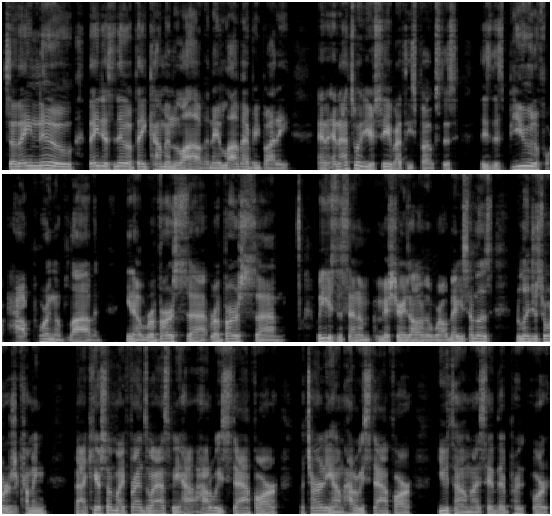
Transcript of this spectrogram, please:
So they knew, they just knew if they come in love and they love everybody. And, and that's what you see about these folks, this, this, this beautiful outpouring of love and, you know, reverse, uh, reverse, um, we used to send them missionaries all over the world. Maybe some of those religious orders are coming back here. Some of my friends will ask me, how, how do we staff our maternity home? How do we staff our youth home? And I say they're, or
